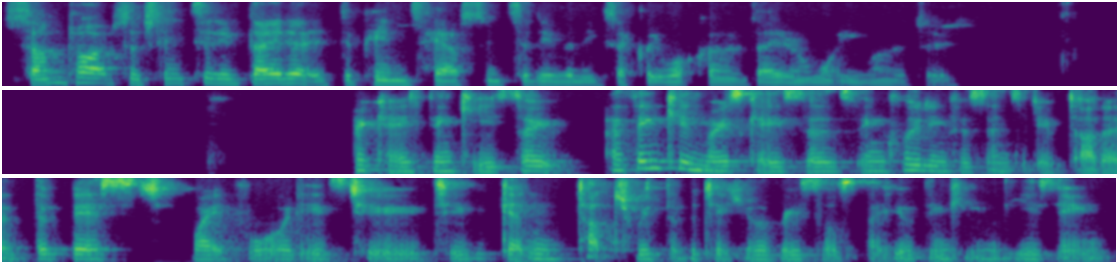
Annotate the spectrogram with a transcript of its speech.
some types of sensitive data. It depends how sensitive and exactly what kind of data and what you want to do. Okay, thank you. So I think in most cases, including for sensitive data, the best way forward is to, to get in touch with the particular resource that you're thinking of using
